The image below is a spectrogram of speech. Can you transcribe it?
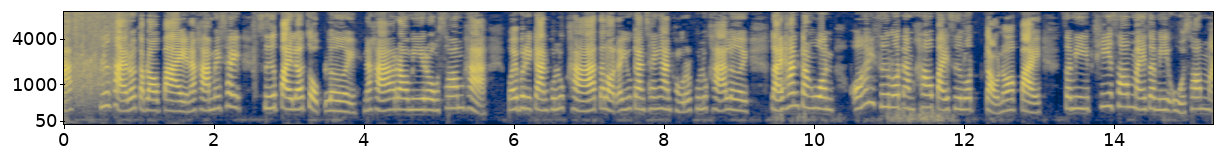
ะ ซื้อขายรถกับเราไปนะคะ ไม่ใช่ซื้อไปแล้วจบเลยนะคะ เรามีโรงซ่อมค่ะ ไว้บริการคุณลูกค้า ตลอดอายุการใช้งานของรถคุณลูกค้าเลย หลายท่านกังวลโอ้ยซื้อรถนำเข้าไปซื้อรถเก่านอกไป จะมีที่ซ่อมไหมจะมีอู่ซ่อมไหม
